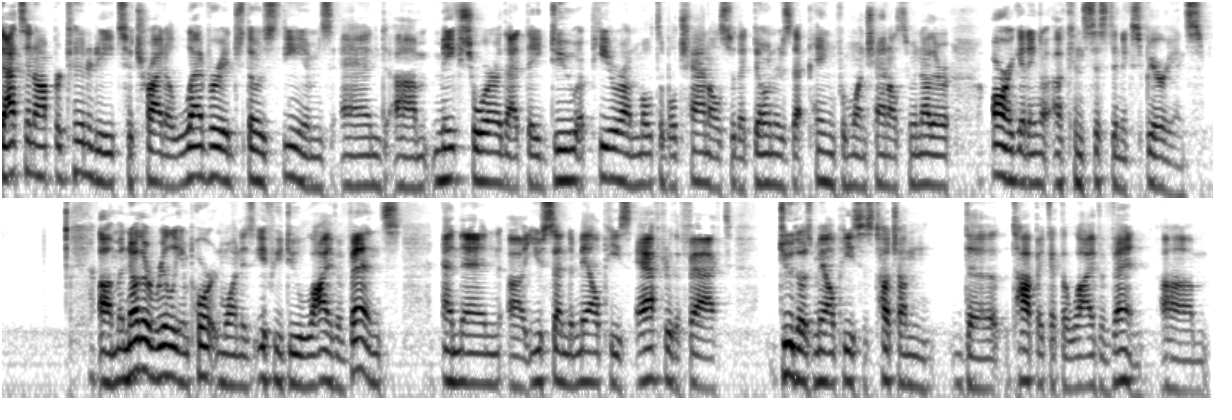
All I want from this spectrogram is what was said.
that's an opportunity to try to leverage those themes and um, make sure that they do appear on multiple channels so that donors that ping from one channel to another are getting a, a consistent experience. Um, another really important one is if you do live events and then uh, you send a mail piece after the fact, do those mail pieces touch on the topic at the live event? Um,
